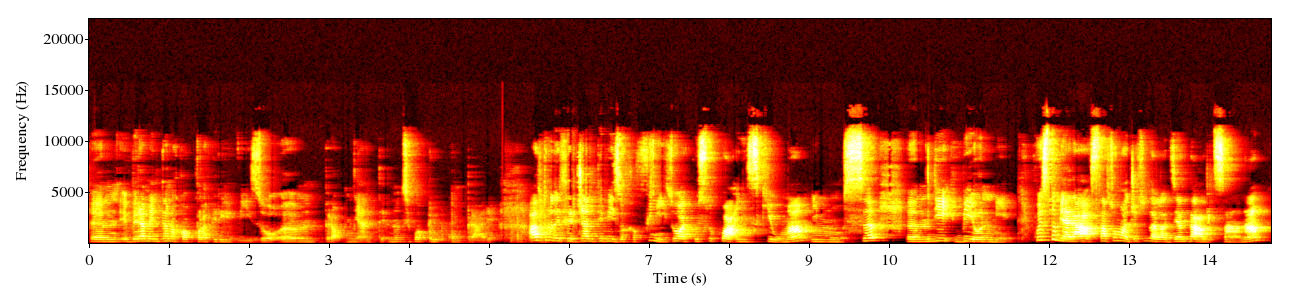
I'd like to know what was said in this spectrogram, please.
ehm, è veramente una coccola per il viso, ehm, però niente, non si può più comprare. Altro detergente viso che ho finito è questo qua in schiuma, in mousse, ehm, di Beyond Me. Questo mi era stato omaggiato dall'azienda Alzana,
